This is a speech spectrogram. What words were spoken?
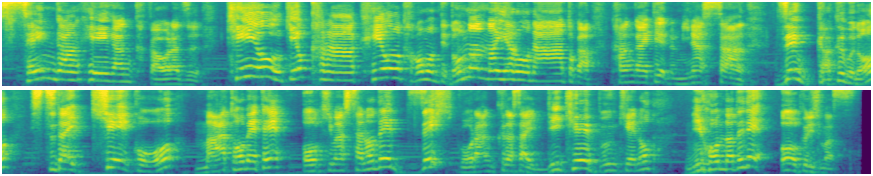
洗顔、併願関わらず、慶応受けよっかな慶応の過去問ってどんなんなんやろうなとか考えている皆さん、全学部の出題傾向をまとめておきましたので、ぜひご覧ください。理系文系の2本立てでお送りします。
